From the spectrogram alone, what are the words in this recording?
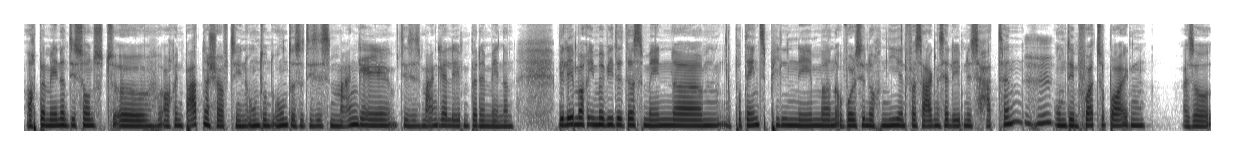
Auch bei Männern, die sonst äh, auch in Partnerschaft sind und und und. Also dieses Mangel, dieses Mangelerleben bei den Männern. Wir erleben auch immer wieder, dass Männer ähm, Potenzpillen nehmen, obwohl sie noch nie ein Versagenserlebnis hatten, mhm. um dem vorzubeugen. Also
